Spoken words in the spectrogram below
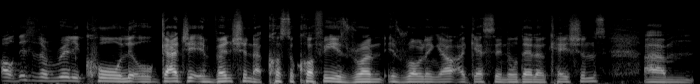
Oh, this is a really cool little gadget invention that Costa Coffee is run is rolling out. I guess in all their locations, um,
